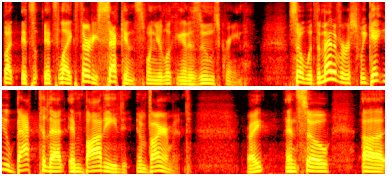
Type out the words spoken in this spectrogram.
But it's, it's like 30 seconds when you're looking at a Zoom screen. So with the metaverse, we get you back to that embodied environment, right? And so uh,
